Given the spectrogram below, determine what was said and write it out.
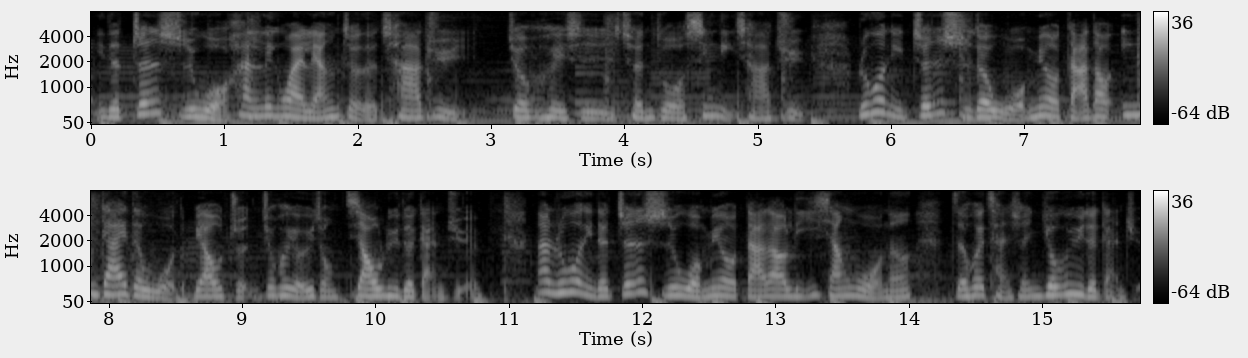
你的真实我和另外两者的差距。就会是称作心理差距。如果你真实的我没有达到应该的我的标准，就会有一种焦虑的感觉。那如果你的真实我没有达到理想我呢，则会产生忧郁的感觉。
